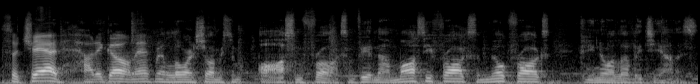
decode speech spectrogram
So Chad, how'd it go, man? Man, Lauren showed me some awesome frogs, some Vietnam mossy frogs, some milk frogs, and you know I love Leachianus.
